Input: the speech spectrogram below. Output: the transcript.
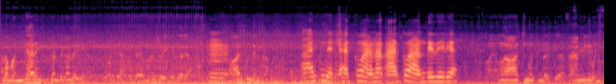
അല്ല വണ്ടി ആരെയും കണ്ടു കണ്ടേ. ആർക്കും തരില്ല. ആർക്കും തരില്ല. ആർക്കും വേണം ആർക്കും വേണ്ടേ തരിക. ഞങ്ങൾ ആറ്റ് ഫാമിലി വണ്ടി.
